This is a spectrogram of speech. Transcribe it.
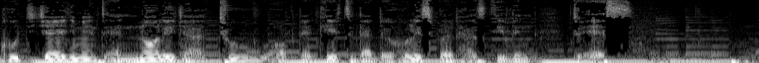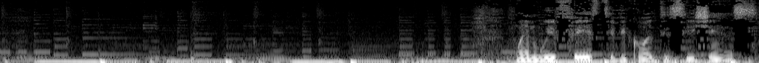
Good judgment and knowledge are two of the gifts that the Holy Spirit has given to us. When we face difficult decisions,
